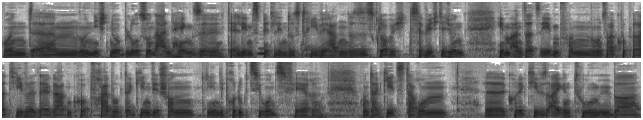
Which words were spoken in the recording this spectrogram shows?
und, ähm, und nicht nur bloß so ein Anhängsel der Lebensmittelindustrie werden. Das ist, glaube ich, sehr wichtig und im Ansatz eben von unserer Kooperative, der Gartenkorb Freiburg, da gehen wir schon in die Produktionssphäre und da geht es darum, äh, kollektives Eigentum über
